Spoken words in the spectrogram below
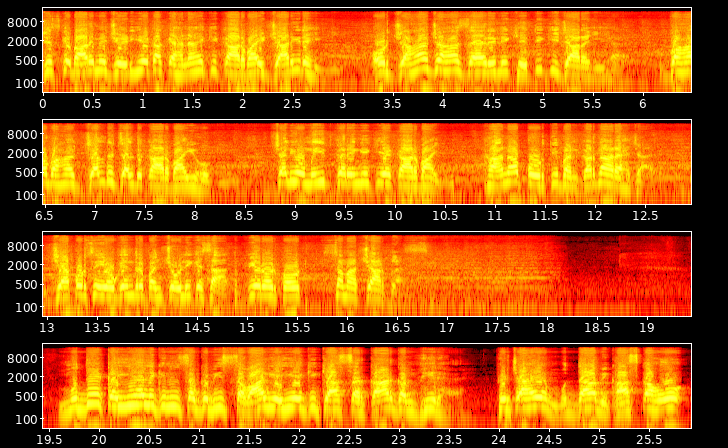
जिसके बारे में जेडीए का कहना है कि कार्रवाई जारी रहेगी और जहाँ जहाँ जहरीली खेती की जा रही है वहाँ वहाँ जल्द जल्द कार्रवाई होगी। चलिए उम्मीद करेंगे कि यह कार्रवाई खाना पूर्ति बनकर ना रह जाए। जयपुर से योगेंद्र पंचोली के साथ ब्यूरो रिपोर्ट, समाचार प्लस। मुद्दे कई हैं, लेकिन इन सबके बीच सवाल यही है कि क्या सरकार गंभीर है? फिर चाहे मुद्दा विकास का हो,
